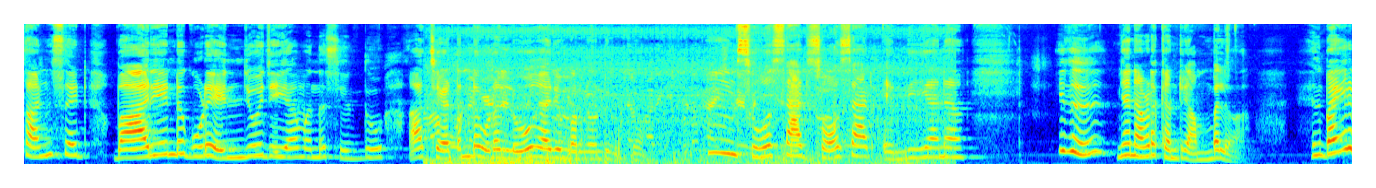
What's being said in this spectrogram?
സൺസെറ്റ് ഭാര്യേന്റെ കൂടെ എൻജോയ് ചെയ്യാൻ വന്ന സിദ്ധു ആ ചേട്ടന്റെ കൂടെ ലോ കാര്യം പറഞ്ഞുകൊണ്ടിരിക്കുക സോ സാഡ് സോ സാഡ് എന്ത് ചെയ്യാനാ? ഇത് ഞാൻ അവിടെ കണ്ടി അമ്പലമാണ് ഭയങ്കര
